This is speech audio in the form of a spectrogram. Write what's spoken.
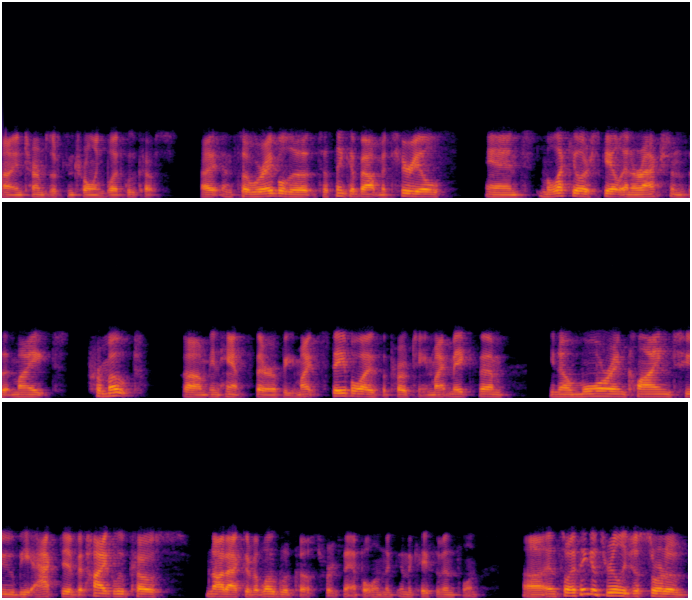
uh, in terms of controlling blood glucose. Right? And so we're able to, to think about materials and molecular scale interactions that might promote um, enhanced therapy, might stabilize the protein, might make them you know, more inclined to be active at high glucose, not active at low glucose, for example, in the in the case of insulin. Uh, and so I think it's really just sort of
